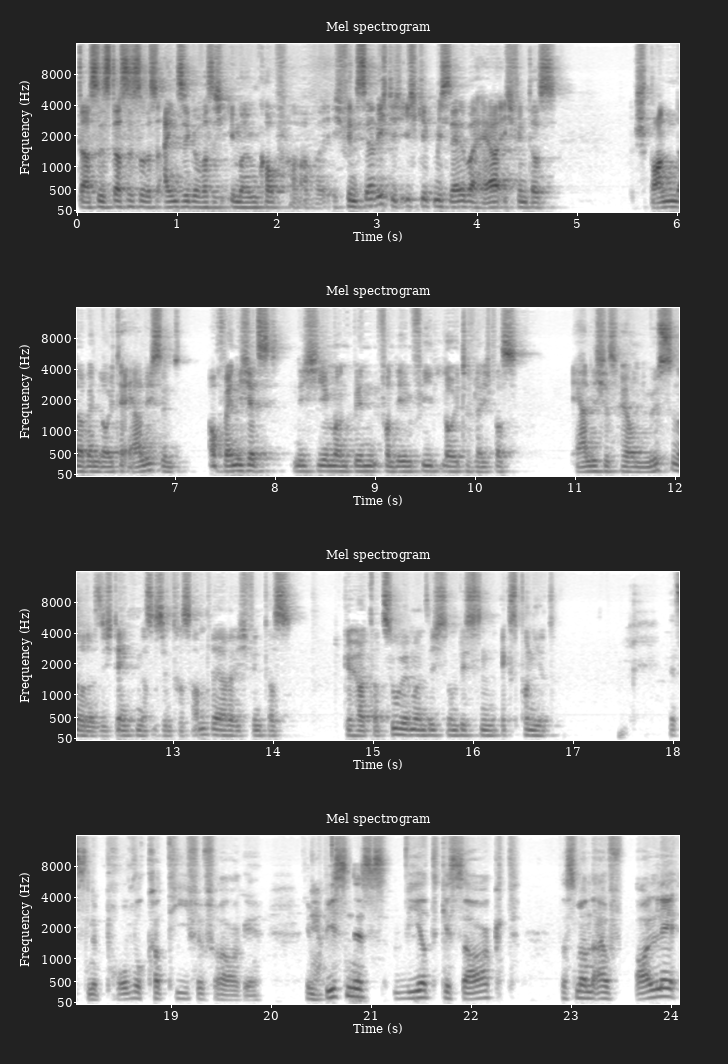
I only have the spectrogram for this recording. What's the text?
das ist, das ist so das Einzige, was ich immer im Kopf habe. Ich finde es sehr wichtig. Ich gebe mich selber her. Ich finde das spannender, wenn Leute ehrlich sind. Auch wenn ich jetzt nicht jemand bin, von dem viele Leute vielleicht was Ehrliches hören müssen oder sich denken, dass es interessant wäre. Ich finde, das gehört dazu, wenn man sich so ein bisschen exponiert. Jetzt eine provokative Frage. Im ja. Business wird gesagt, dass man auf alle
